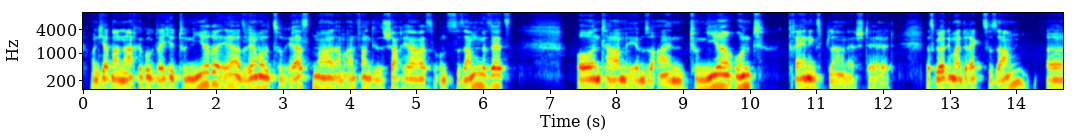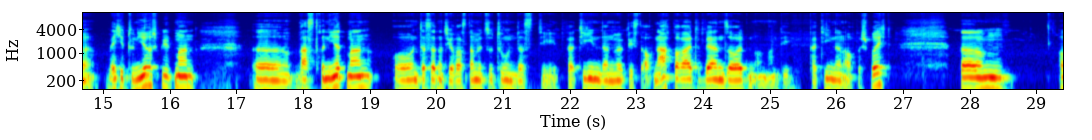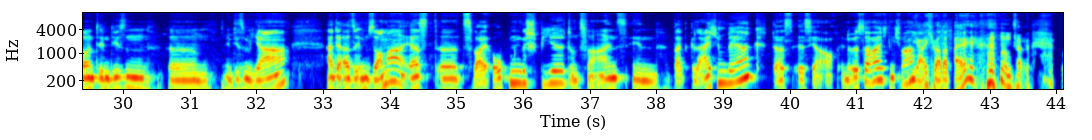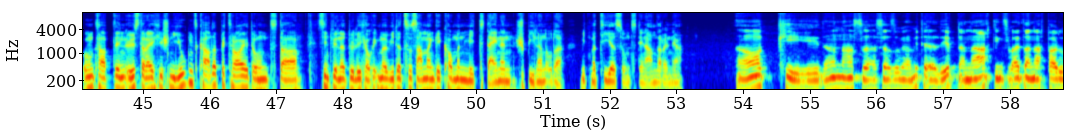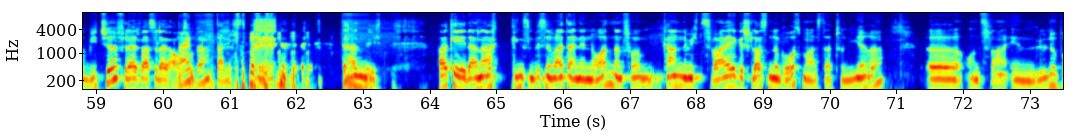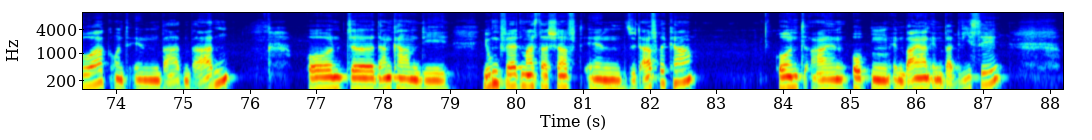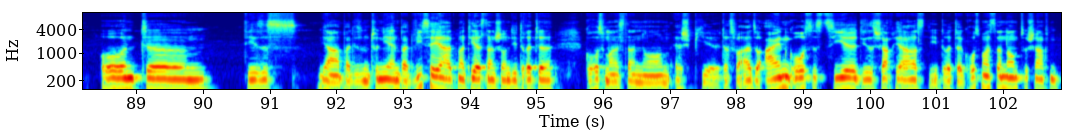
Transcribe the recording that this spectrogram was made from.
Und ich habe mal nachgeguckt, welche Turniere er, also wir haben also zum ersten Mal am Anfang dieses Schachjahres uns zusammengesetzt und haben eben so einen Turnier- und Trainingsplan erstellt. Das gehört immer direkt zusammen äh, welche Turniere spielt man, äh, was trainiert man. Und das hat natürlich was damit zu tun, dass die Partien dann möglichst auch nachbereitet werden sollten und man die Partien dann auch bespricht. Ähm, und in, diesen, ähm, in diesem Jahr hat er also im Sommer erst äh, zwei Open gespielt, und zwar eins in Bad Gleichenberg. Das ist ja auch in Österreich, nicht wahr? Ja, ich war dabei und, und habe den österreichischen Jugendkader betreut und da sind wir natürlich auch immer wieder zusammengekommen mit deinen Spielern oder mit Matthias und den anderen, ja. Okay, dann hast du das ja sogar miterlebt. Danach ging es weiter nach Pardubice. Vielleicht warst du da auch Nein, sogar. Da nicht. dann nicht. Okay, danach ging es ein bisschen weiter in den Norden. Dann kamen nämlich zwei geschlossene Großmeisterturniere. Äh, und zwar in Lüneburg und in Baden-Baden. Und äh, dann kam die Jugendweltmeisterschaft in Südafrika und ein Open in Bayern in Bad Wiessee. Und ähm, dieses, ja, bei diesem Turnier in Bad Wiessee hat Matthias dann schon die dritte Großmeisternorm erspielt. Das war also ein großes Ziel dieses Schachjahres, die dritte Großmeisternorm zu schaffen.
